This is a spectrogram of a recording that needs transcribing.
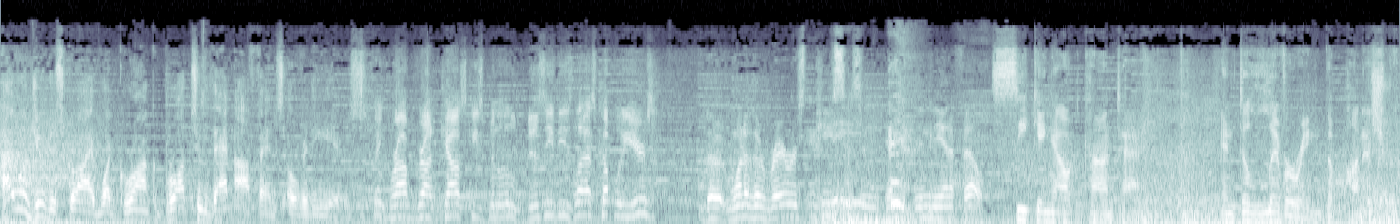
How would you describe what Gronk brought to that offense over the years? I think Rob Gronkowski's been a little busy these last couple of years. The, one of the rarest pieces in, in, in the NFL. Seeking out contact and delivering the punishment.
